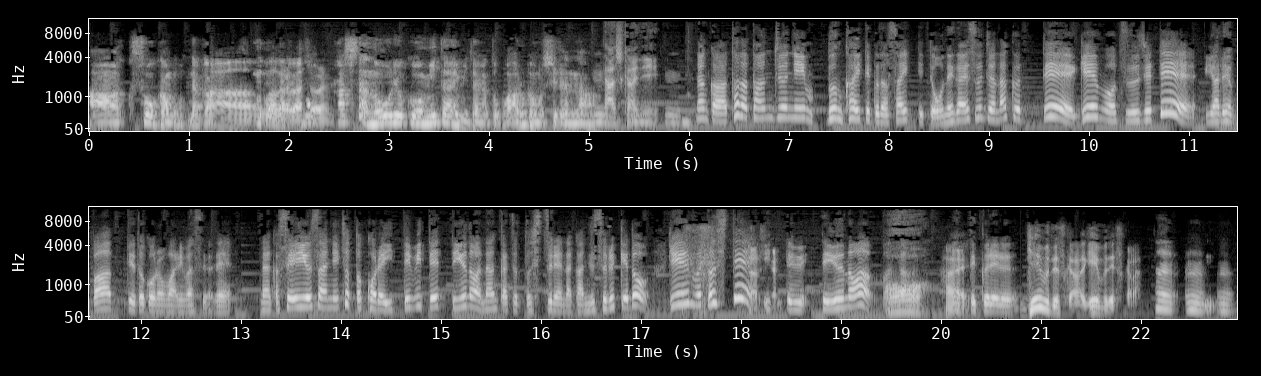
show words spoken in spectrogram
ああ、そうかも。なんか、ああ、わかりましたわかりま化した能力を見たいみたいなとこあるかもしれんな。うん確かに。うんなんか、ただ単純に文書いてくださいって言ってお願いするんじゃなくって、ゲームを通じてやればっていうところもありますよね。なんか声優さんにちょっとこれ言ってみてっていうのはなんかちょっと失礼な感じするけど、ゲームとして言ってみっていうのはまたやっはいてくれる。ゲームですから、ゲームですから。うんうんうん。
